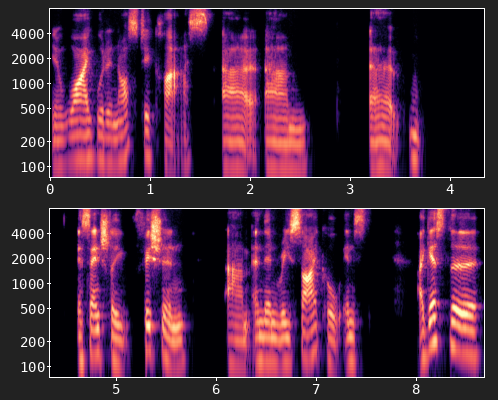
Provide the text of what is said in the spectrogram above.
You know, why would an osteoclast uh, um, uh, essentially fission um, and then recycle? In, I guess the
